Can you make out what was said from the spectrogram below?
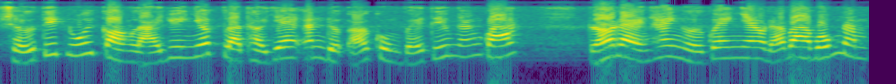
Sự tiếc nuối còn lại duy nhất là thời gian anh được ở cùng vệ tiếu ngắn quá. Rõ ràng hai người quen nhau đã 3-4 năm,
